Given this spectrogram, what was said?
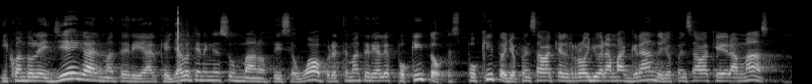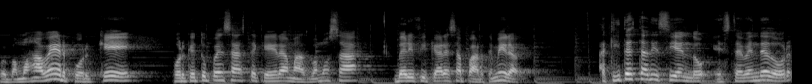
y cuando le llega el material, que ya lo tienen en sus manos, dice, wow, pero este material es poquito, es poquito. Yo pensaba que el rollo era más grande, yo pensaba que era más. Pues vamos a ver por qué, por qué tú pensaste que era más. Vamos a verificar esa parte. Mira, aquí te está diciendo este vendedor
